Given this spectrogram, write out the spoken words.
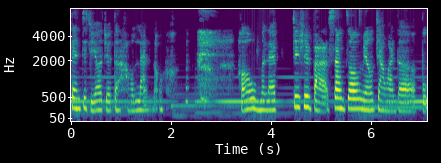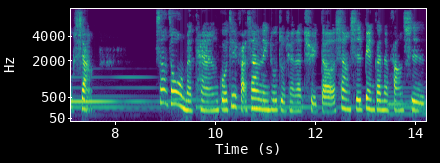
但自己又觉得好懒哦。好，我们来继续把上周没有讲完的补上。上周我们谈国际法上领土主权的取得、丧失、变更的方式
